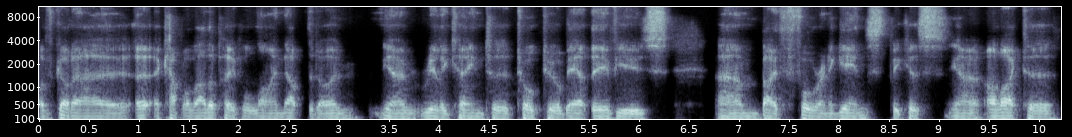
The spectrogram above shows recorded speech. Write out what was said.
I've got a, a couple of other people lined up that I'm you know really keen to talk to about their views. Um, both for and against, because you know I like to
